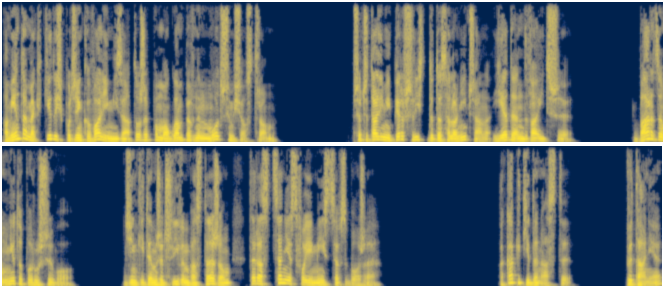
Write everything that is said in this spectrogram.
Pamiętam, jak kiedyś podziękowali mi za to, że pomogłam pewnym młodszym siostrom. Przeczytali mi pierwszy list do Tesaloniczan, jeden, dwa i trzy. Bardzo mnie to poruszyło. Dzięki tym życzliwym pasterzom teraz cenię swoje miejsce w zborze. Akapit jedenasty. Pytanie.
